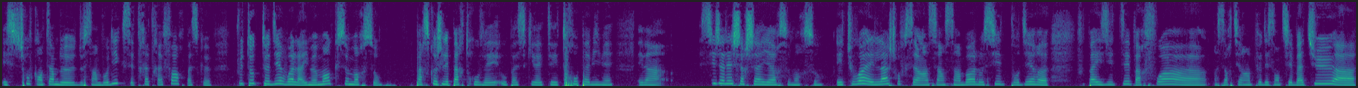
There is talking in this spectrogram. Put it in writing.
et, je trouve qu'en termes de, symbolique, c'est très très fort parce que plutôt que de te dire voilà, il me manque ce morceau parce que je l'ai pas retrouvé ou parce qu'il a été trop abîmé, eh ben si j'allais chercher ailleurs ce morceau. Et tu vois, et là, je trouve que c'est un, un, symbole aussi pour dire, euh, faut pas hésiter parfois à, sortir un peu des sentiers battus, à,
